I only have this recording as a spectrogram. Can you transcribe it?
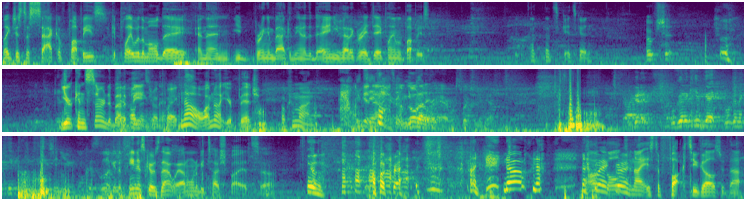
like just a sack of puppies, you could play with them all day, and then you'd bring them back at the end of the day, and you've had a great day playing with puppies. That- That's it's good. Oh shit. You're concerned about Here, it hold being this in real there. No, I'm not your bitch. Oh come on. I'm getting it. out of here. I'm going over it. here. We're switching again. We're gonna we're gonna keep get we're gonna keep confusing you. Because look, the penis goes that way. I don't want to be touched by it, so. oh crap. no, no. no Our wait, goal wait. tonight is to fuck two girls with that.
